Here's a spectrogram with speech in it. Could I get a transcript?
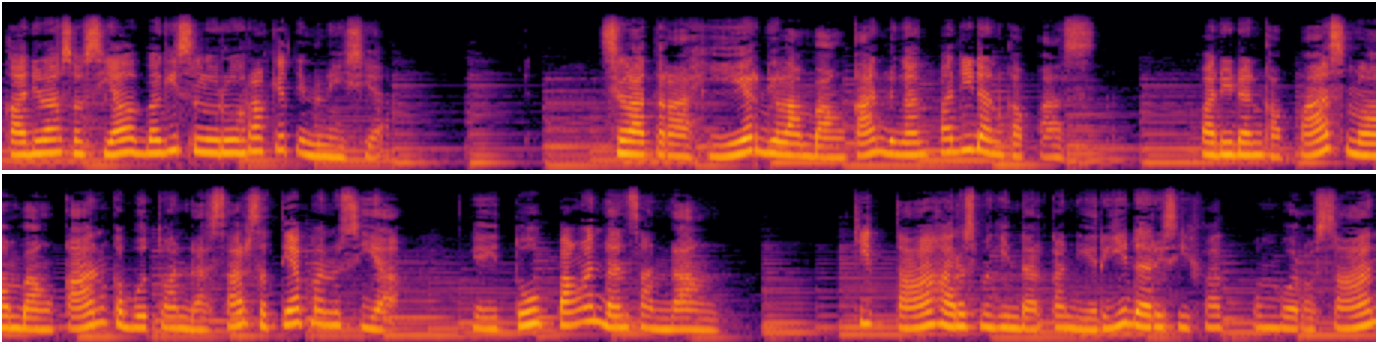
keadilan sosial bagi seluruh rakyat Indonesia. Sila terakhir dilambangkan dengan padi dan kapas. Padi dan kapas melambangkan kebutuhan dasar setiap manusia, yaitu pangan dan sandang. Kita harus menghindarkan diri dari sifat pemborosan,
